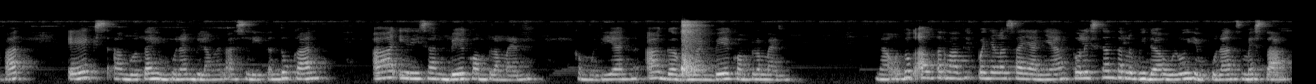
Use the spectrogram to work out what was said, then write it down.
4, X anggota himpunan bilangan asli. Tentukan A irisan B komplement, kemudian A gabungan B komplement. Nah, untuk alternatif penyelesaiannya, tuliskan terlebih dahulu himpunan semesta.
